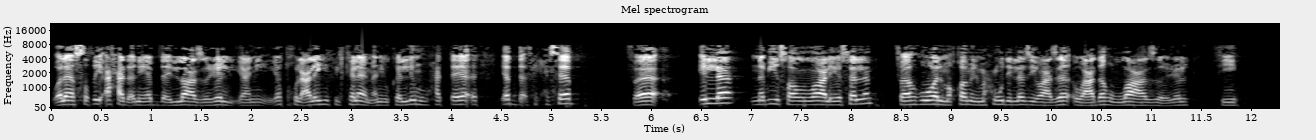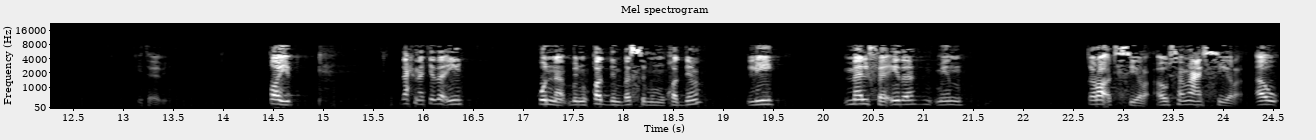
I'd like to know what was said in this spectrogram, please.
ولا يستطيع أحد أن يبدأ الله عز وجل يعني يدخل عليه في الكلام أن يكلمه حتى يبدأ في الحساب. ف إلا النبي صلى الله عليه وسلم فهو المقام المحمود الذي وعده الله عز وجل في كتابه. طيب ده إحنا كده إيه كنا بنقدم بس بمقدمة لما الفائدة من قراءة السيرة أو سماع السيرة أو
